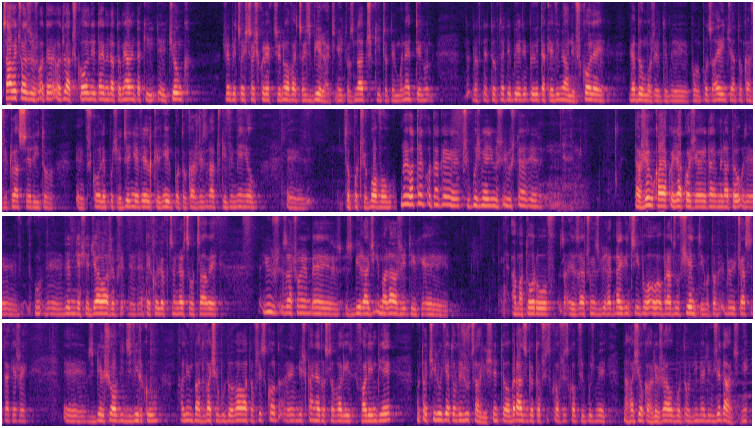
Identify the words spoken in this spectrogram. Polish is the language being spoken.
cały czas już od, od lat szkolnych, dajmy na to, miałem taki e, ciąg, żeby coś, coś kolekcjonować, coś zbierać, nie? To znaczki, to te monety, no, to, to, wtedy były, były takie wymiany w szkole, wiadomo, że po, po zajęcia to każdy klaser i to e, w szkole posiedzenie wielkie, nie? Bo to każdy znaczki wymieniał, e, co potrzebował. No i od tego tak przypuśćmy już, już te ta żyłka jakoś, jakoś e, dajmy na to, we mnie się działa, że te kolekcjonerstwo całe, już zacząłem e, zbierać i malarzy tych e, amatorów, zacząłem zbierać, najwięcej było obrazów świętych, bo to były czasy takie, że z Bielszowic, z Wirku, Halimba 2 się budowała, to wszystko mieszkania dostawali w Halimbie, no to ci ludzie to wyrzucali. Święte obrazy, to, to wszystko, wszystko przypuśćmy na hasiokach leżało, bo to nie mieli gdzie dać. Nie?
